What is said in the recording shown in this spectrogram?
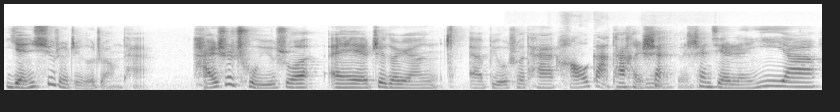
延续着这个状态，还是处于说，哎，这个人，哎，比如说他好感，他很善善解人意呀，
